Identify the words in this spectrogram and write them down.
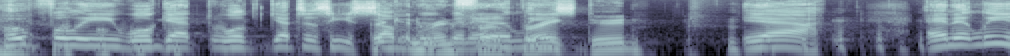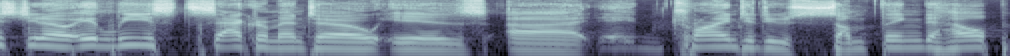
hopefully we'll get we'll get to see some Getting ready movement for and a at break least dude yeah, and at least you know, at least Sacramento is uh, trying to do something to help.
